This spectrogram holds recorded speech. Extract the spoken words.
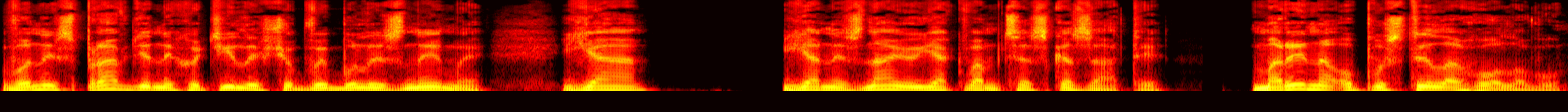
Вони справді не хотіли, щоб ви були з ними. Я. Я не знаю, як вам це сказати. Марина опустила голову.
